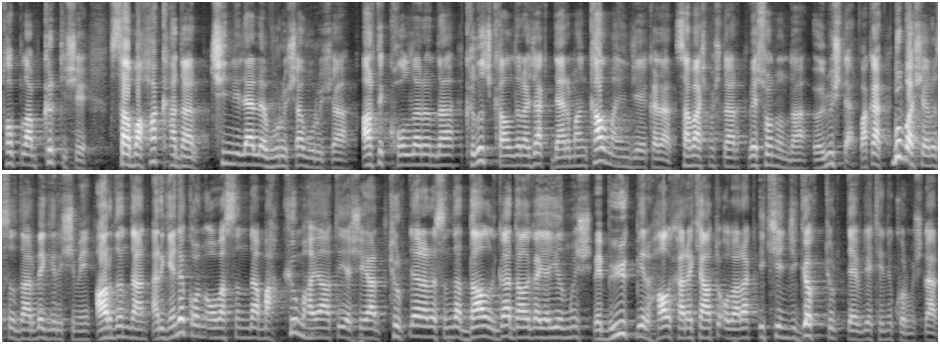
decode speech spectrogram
toplam 40 kişi sabaha kadar Çinlilerle vuruşa vuruşa artık kollarında kılıç kaldıracak derman kalmayıncaya kadar savaşmışlar ve sonunda ölmüşler. Fakat bu başarısız darbe girişimi ardından Ergenekon Ovası'nda mahkum hayatı yaşayan Türkler arasında dalga dalga yayılmış ve büyük bir halk harekatı olarak 2. Göktürk Devleti'ni kurmuşlar.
